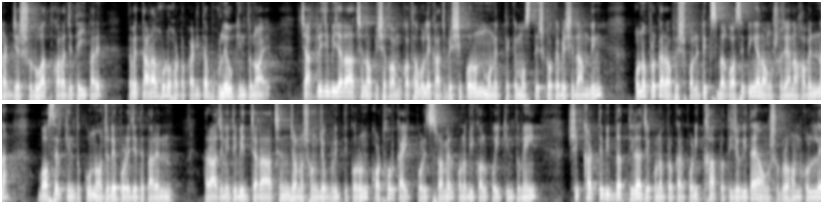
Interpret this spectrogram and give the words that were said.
কার্যের শুরুয়াত করা যেতেই পারে। তবে তাড়াহুড়ো হটকারিতা ভুলেও কিন্তু নয়। চাকরিজীবী যারা আছেন, অফিসে কম কথা বলে কাজ বেশি করুন, মনের থেকে মস্তিষ্ককে বেশি দাম দিন। কোনো প্রকার অফিস পলিটিক্স বা গসিপিংয়ের অংশ যেন হবেন না। বসের কিন্তু কু নজরে পড়ে যেতে পারেন। রাজনীতিবিদ যারা আছেন, জনসংযোগ বৃদ্ধি করুন, কঠোর কায়িক পরিশ্রমের কোনো বিকল্পই কিন্তু নেই। শিক্ষার্থী বিদ্যার্থীরা যে কোনো প্রকার পরীক্ষা, প্রতিযোগিতায় অংশগ্রহণ করলে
